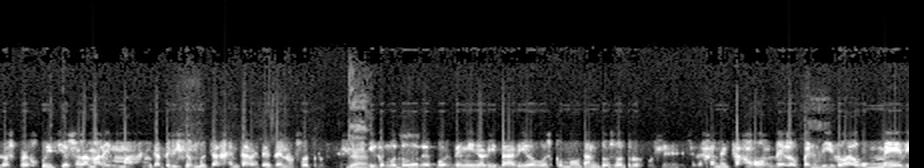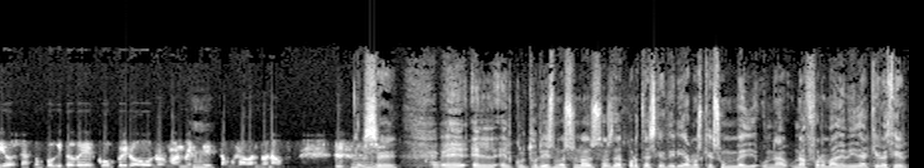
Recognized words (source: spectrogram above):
los prejuicios o la mala imagen que ha tenido mucha gente a veces de nosotros. Y como todo deporte minoritario, pues como tantos otros, pues eh, se deja en el cajón de lo perdido. Algún medio se hace un poquito de eco, pero normalmente Mm. estamos abandonados. Sí. Eh, el, el culturismo es uno de esos deportes que diríamos que es un medio, una, una forma de vida. Quiero decir,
